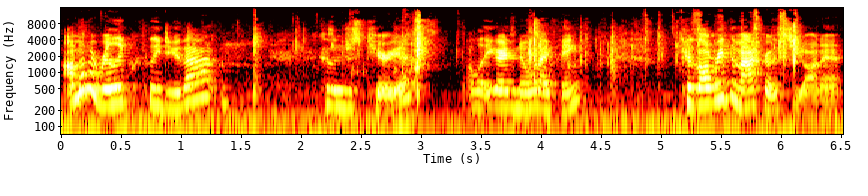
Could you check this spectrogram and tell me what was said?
I'm gonna really quickly do that because I'm just curious. I'll let you guys know what I think because I'll read the macros to you on it.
